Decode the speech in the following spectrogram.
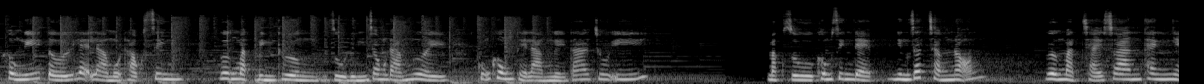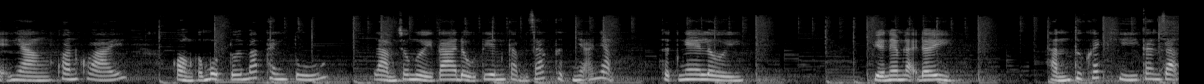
Không nghĩ tới lại là một học sinh, gương mặt bình thường dù đứng trong đám người cũng không thể làm người ta chú ý. Mặc dù không xinh đẹp nhưng rất trắng nõn, gương mặt trái xoan thanh nhẹ nhàng, khoan khoái, còn có một đôi mắt thanh tú, làm cho người ta đầu tiên cảm giác thật nhã nhặn, thật nghe lời. Phiến em lại đây. Hắn thực khách khí can dặn.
